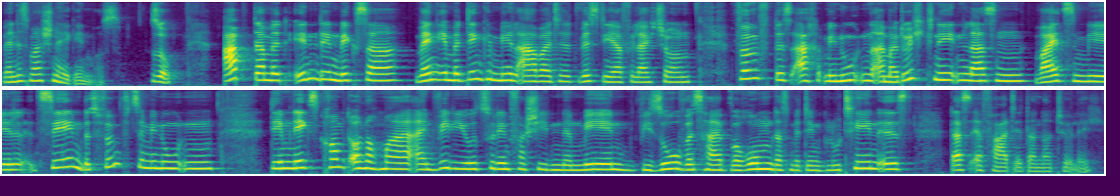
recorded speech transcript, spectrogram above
wenn es mal schnell gehen muss. So, ab damit in den Mixer. Wenn ihr mit Dinkelmehl arbeitet, wisst ihr ja vielleicht schon, 5 bis 8 Minuten einmal durchkneten lassen, Weizenmehl 10 bis 15 Minuten. Demnächst kommt auch noch mal ein Video zu den verschiedenen Mehlen, wieso, weshalb, warum das mit dem Gluten ist. Das erfahrt ihr dann natürlich.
